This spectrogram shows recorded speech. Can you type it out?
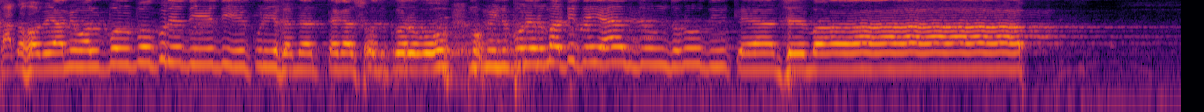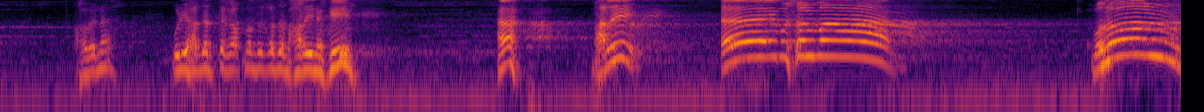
কাজ হবে, আমি অল্প অল্প করে দিয়ে দিয়ে কুড়ি হাজার টাকা শোধ করব। মমিনপুরের মাটিতে একজন দরুদিকে আছে, বাপ? হবে না? কুড়ি হাজার টাকা আপনাদের কাছে ভারী নাকি? হ্যাঁ? ভারী? এই মুসলমান! বলুন!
